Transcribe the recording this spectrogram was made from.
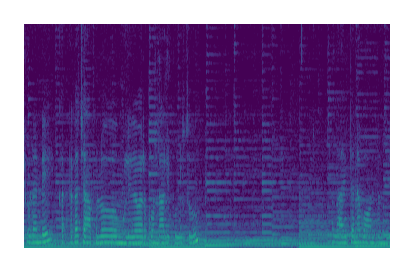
చూడండి కరెక్ట్గా చేపలు ములిగే వరకు ఉండాలి పులుసు. అలా అయితేనే బాగుంటుంది.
